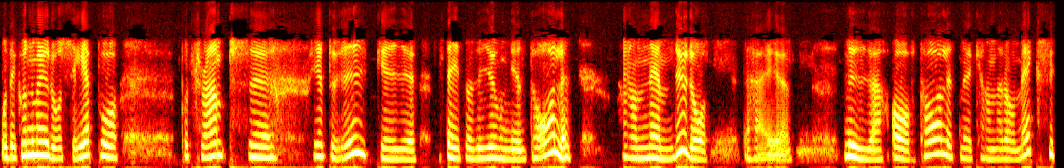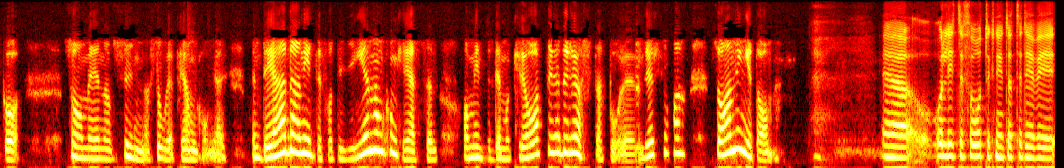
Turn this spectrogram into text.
Och det kunde man ju då se på, på Trumps eh, retorik i State of the Union-talet han nämnde ju då det här eh, nya avtalet med Kanada och Mexiko som en av sina stora framgångar. Men det hade han inte fått igenom kongressen om inte demokrater hade röstat på det. Det sa, sa han inget om. Eh, och lite för att återknyta till det vi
